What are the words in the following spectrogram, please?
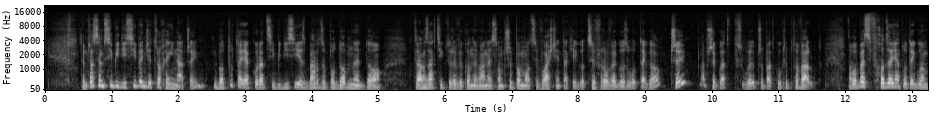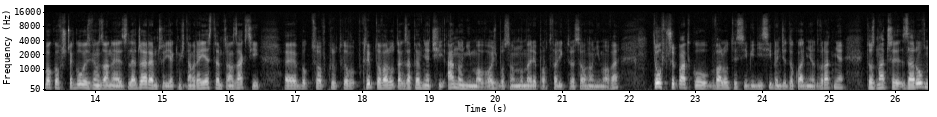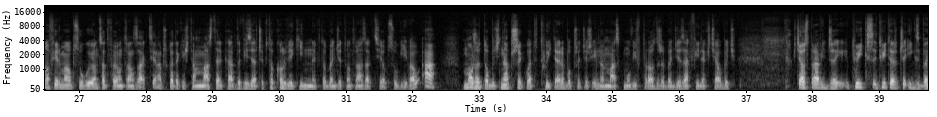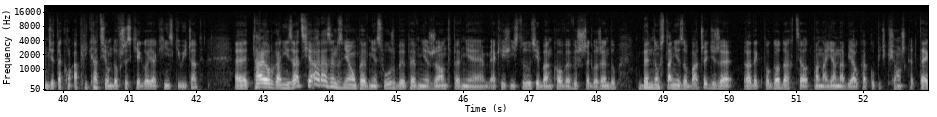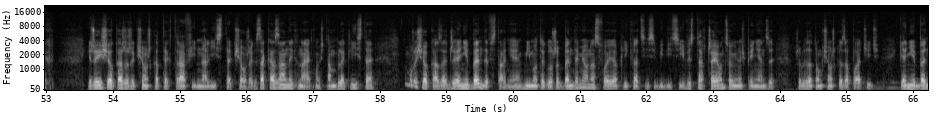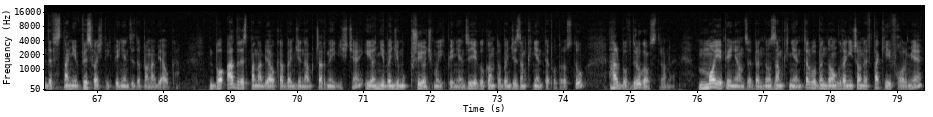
Tymczasem CBDC będzie trochę inaczej, bo tutaj akurat CBDC jest bardzo podobne do transakcji, które wykonywane są przy pomocy właśnie takiego cyfrowego złotego, czy na przykład w przypadku kryptowalut. No bo bez wchodzenia tutaj głęboko w szczegóły związane z ledgerem, czyli jakimś tam rejestrem transakcji, e, bo co w kryptowalutach zapewnia ci anonimowość, bo są numery portfeli, które są anonimowe, tu w przypadku waluty CBDC będzie dokładnie odwrotnie, to znaczy zarówno firma obsługująca twoją transakcję, na przykład jakiś tam Mastercard, Visa, czy ktokolwiek inny, kto będzie tą transakcję obsługiwał, a może to być na przykład Twitter, bo przecież Elon Musk mówi wprost, że będzie za chwilę chciał być chciał sprawić, że Twitter czy X będzie taką aplikacją do wszystkiego, jak chiński WeChat. E, ta organizacja, a razem z nią pewnie służby, pewnie rząd, pewnie jakieś instytucje bankowe wyższego rzędu będą w stanie zobaczyć, że Radek Pogoda chce od pana Jana Białka kupić książkę Tech jeżeli się okaże, że książka Tech trafi na listę książek zakazanych, na jakąś tam blacklistę, to może się okazać, że ja nie będę w stanie, mimo tego, że będę miał na swojej aplikacji CBDC wystarczającą ilość pieniędzy, żeby za tą książkę zapłacić, ja nie będę w stanie wysłać tych pieniędzy do pana Białka bo adres pana Białka będzie na czarnej liście i on nie będzie mógł przyjąć moich pieniędzy, jego konto będzie zamknięte po prostu, albo w drugą stronę. Moje pieniądze będą zamknięte albo będą ograniczone w takiej formie,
